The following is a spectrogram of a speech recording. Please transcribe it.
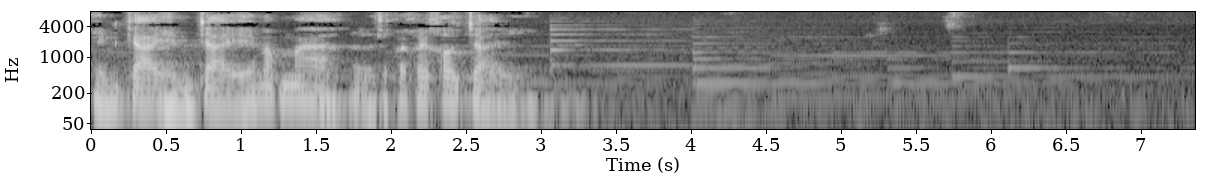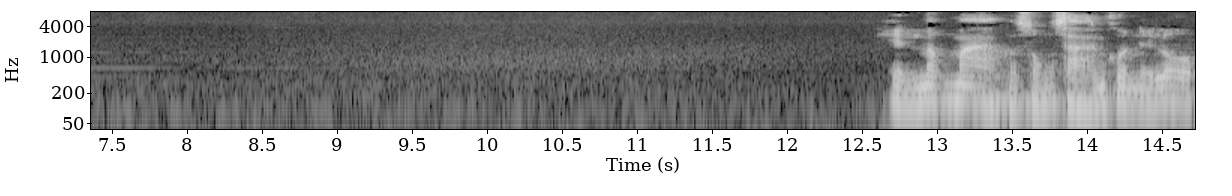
เห็นกายเห็นใจให้มากๆเราจะค่อย ๆ เข้าใจ เห็นมากๆก็สงสารคนในโลก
